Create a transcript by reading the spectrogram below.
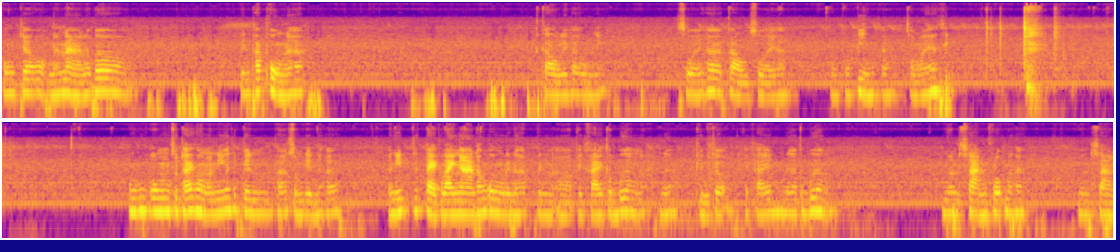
องค์จะออกหนาๆแล้วก็เป็นพระผงนะคะ เก่าเลยค่ะองค์นี้ สวยค่ะ เก่าสวยค่ะ หลวงพ่อพิงค์นะคะสองร้อยห้าสิบองค์สุดท้ายของวันนี้ก็จะเป็นพระสมเด็จนะคะ อันนี้จะแตกรายงานทั้งองค์เลยนะครับ เป็นคล้ายๆกระเบื้องเนอะเนื้อผิวจะคล้ายๆเนื้อกระเบื้องมวลสารครบนะคะมวลสาร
